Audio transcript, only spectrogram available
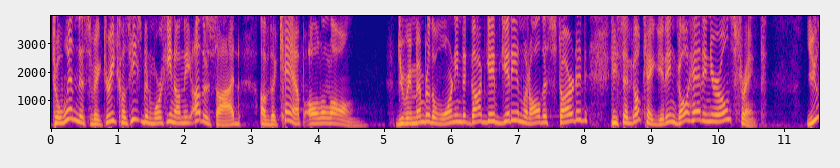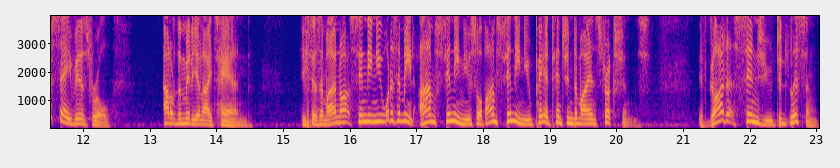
to win this victory because he's been working on the other side of the camp all along. Do you remember the warning that God gave Gideon when all this started? He said, Okay, Gideon, go ahead in your own strength. You save Israel out of the Midianites' hand. He says, Am I not sending you? What does it mean? I'm sending you. So if I'm sending you, pay attention to my instructions. If God sends you to listen,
